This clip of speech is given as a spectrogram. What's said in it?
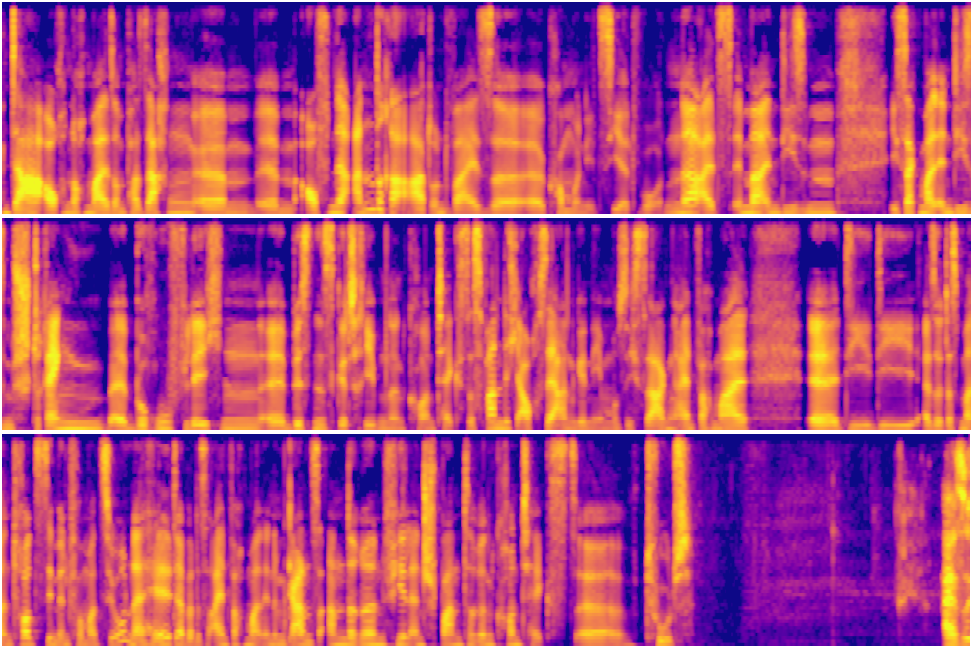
da auch noch mal so ein paar Sachen ähm, ähm, auf eine andere Art und Weise äh, kommuniziert wurden, ne? als immer in diesem, ich sag mal, in diesem streng äh, beruflichen, äh, businessgetriebenen Kontext. Das fand ich auch sehr angenehm, muss ich sagen. Einfach mal äh, die, die, also dass man trotzdem Informationen erhält, aber das einfach mal in einem ganz anderen, viel entspannteren Kontext äh, tut. Also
